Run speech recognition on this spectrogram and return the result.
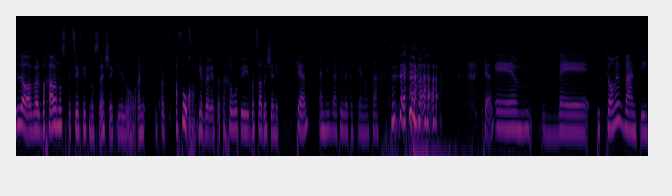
לא, אבל בחרנו ספציפית נושא שכאילו, אני, הפוך, גברת, התחרות היא בצד השני. כן. אני באתי לתקן אותך. כן. אמ, ופתאום הבנתי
